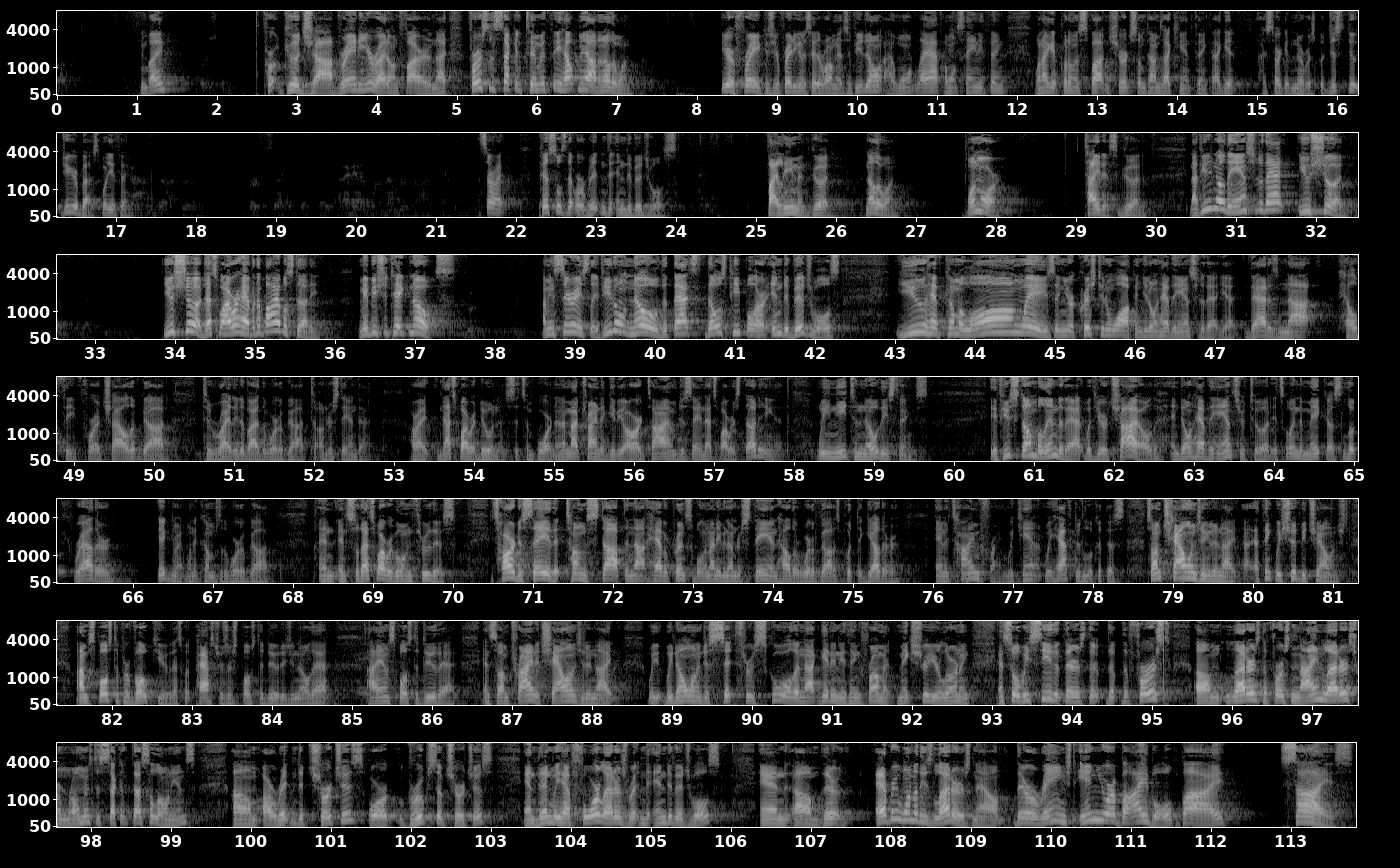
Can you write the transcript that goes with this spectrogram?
Anybody? For, good job, Randy. You're right on fire tonight. First and Second Timothy. Help me out. Another one. You're afraid because you're afraid you're going to say the wrong answer. If you don't, I won't laugh. I won't say anything. When I get put on the spot in church, sometimes I can't think. I get, I start getting nervous. But just do, do your best. What do you think? It's all right. Epistles that were written to individuals. Philemon, good. Another one. One more. Titus, good. Now, if you didn't know the answer to that, you should. You should. That's why we're having a Bible study. Maybe you should take notes. I mean, seriously, if you don't know that that's, those people are individuals, you have come a long ways in your Christian walk and you don't have the answer to that yet. That is not healthy for a child of God to rightly divide the Word of God, to understand that. All right? And that's why we're doing this. It's important. And I'm not trying to give you a hard time, I'm just saying that's why we're studying it. We need to know these things. If you stumble into that with your child and don't have the answer to it, it's going to make us look rather ignorant when it comes to the Word of God. And, and so that's why we're going through this. It's hard to say that tongues stopped and not have a principle and not even understand how the Word of God is put together and a time frame. We can't, we have to look at this. So I'm challenging you tonight. I think we should be challenged. I'm supposed to provoke you. That's what pastors are supposed to do. Did you know that? I am supposed to do that. And so I'm trying to challenge you tonight. We, we don't want to just sit through school and not get anything from it. Make sure you're learning. And so we see that there's the, the, the first um, letters, the first nine letters from Romans to Second Thessalonians, um, are written to churches or groups of churches. And then we have four letters written to individuals. And um, every one of these letters now, they're arranged in your Bible by size.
